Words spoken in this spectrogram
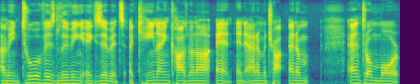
I mean, two of his living exhibits, a canine cosmonaut and an animatro- anim- anthropomorph-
